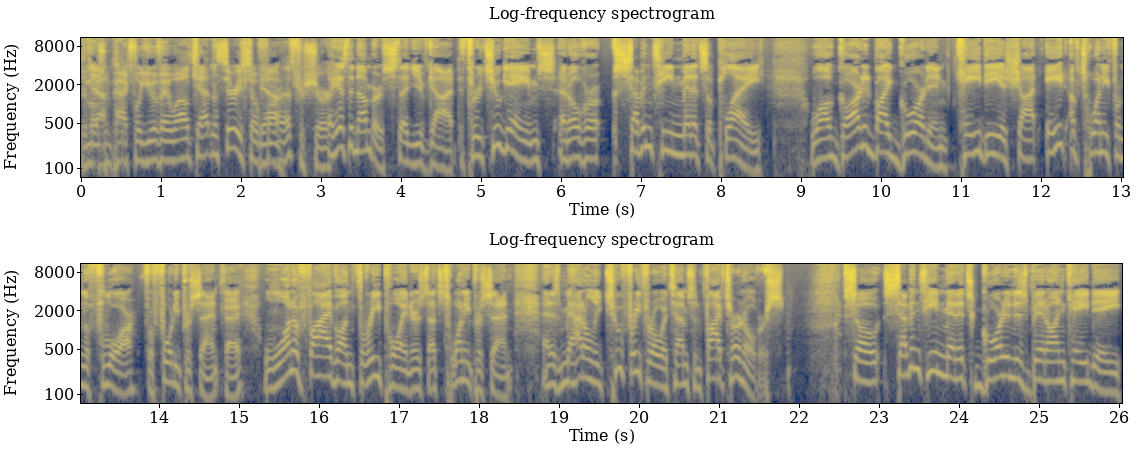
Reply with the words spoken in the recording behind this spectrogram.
The most Yeah. impactful U of A Wildcat in the series so far, that's for sure. Well, here's the numbers that you've got through two games and over 17 minutes of play. While guarded by Gordon, KD has shot eight of 20 from the floor for 40%. Okay. One of five on three pointers, that's 20%, and has had only two free throw attempts and five turnovers. So 17 minutes, Gordon has been on KD.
